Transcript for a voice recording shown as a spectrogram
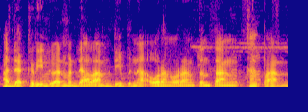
ada kerinduan mendalam di benak orang-orang tentang kapan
